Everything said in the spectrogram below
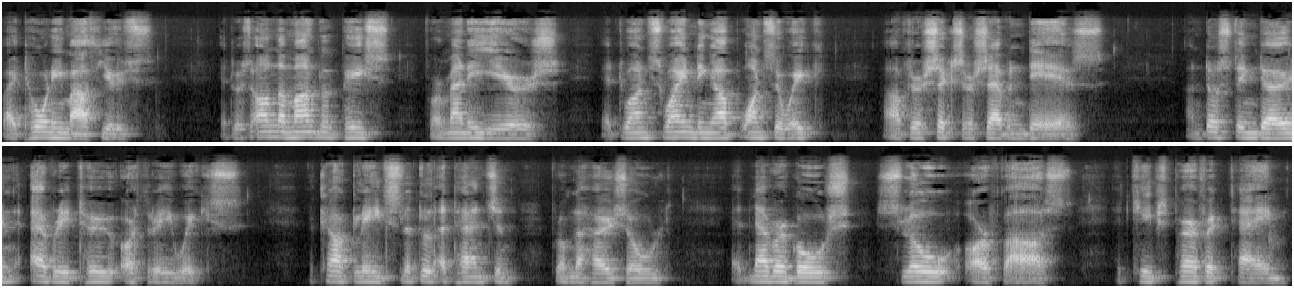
by Tony Matthews. It was on the mantelpiece for many years. It once winding up once a week after six or seven days, and dusting down every two or three weeks. The clock needs little attention from the household. It never goes slow or fast. It keeps perfect time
